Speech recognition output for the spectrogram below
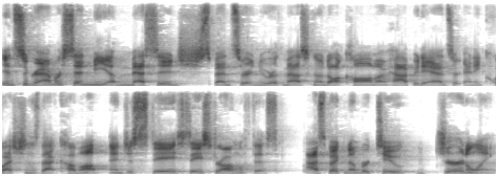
Instagram or send me a message, Spencer at newearthmasculine.com. I'm happy to answer any questions that come up and just stay, stay strong with this. Aspect number two, journaling.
